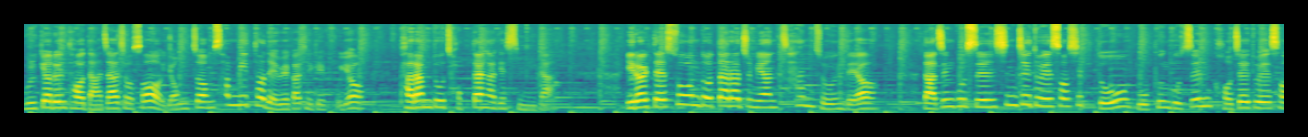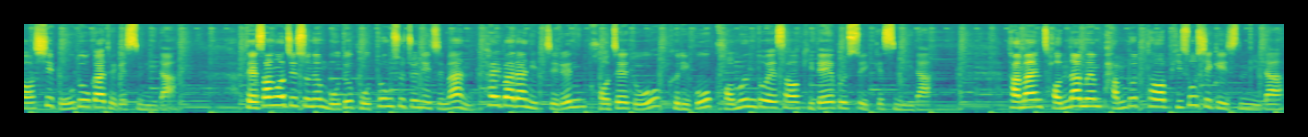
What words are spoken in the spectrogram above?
물결은 더 낮아져서 0.3m 내외가 되겠고요. 바람도 적당하겠습니다. 이럴 때 수온도 따라주면 참 좋은데요. 낮은 곳은 신지도에서 10도, 높은 곳은 거제도에서 15도가 되겠습니다. 대상어 지수는 모두 보통 수준이지만 활발한 입질은 거제도 그리고 거문도에서 기대해 볼 수 있겠습니다. 다만 전남은 밤부터 비 소식이 있습니다.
